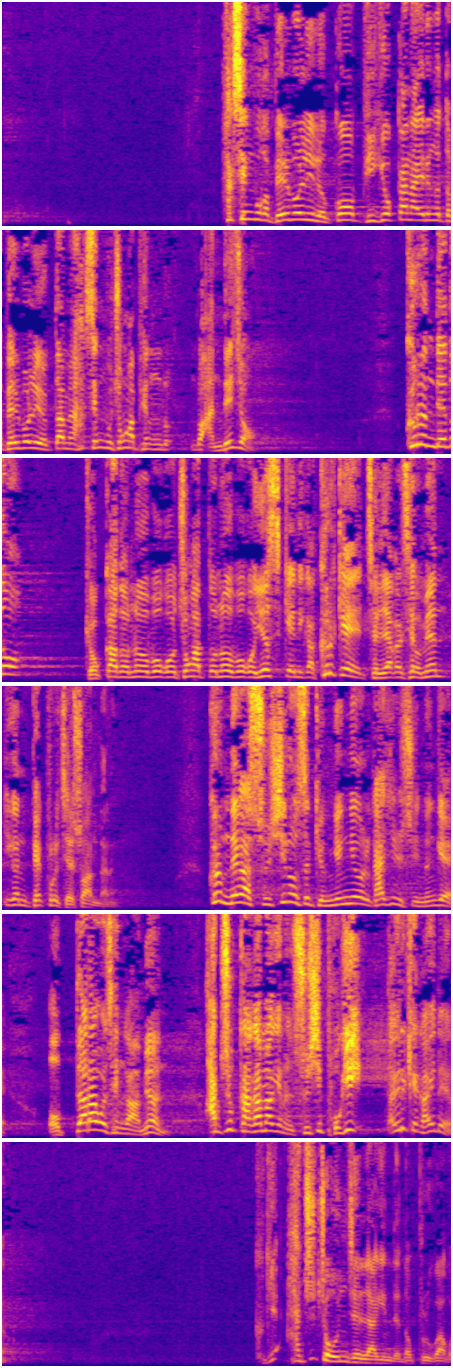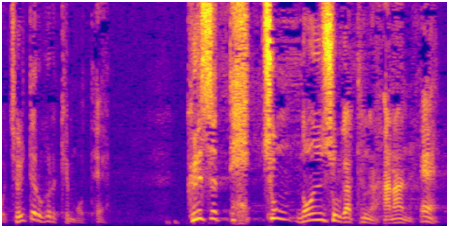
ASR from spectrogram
학생부가 별 볼 일 없고 비교과나 이런 것도 별 볼 일 없다면 학생부 종합형도 안 되죠. 그런데도 교과도 넣어보고 종합도 넣어보고 여섯 개니까 그렇게 전략을 세우면 이건 100% 재수한다는 거예요. 그럼 내가 수시로서 경쟁력을 가질 수 있는 게 없다라고 생각하면 아주 가감하게는 수시 포기 딱 이렇게 가야 돼요. 그게 아주 좋은 전략인데도 불구하고 절대로 그렇게 못해. 그래서 대충 논술 같은 건 하나는 해.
